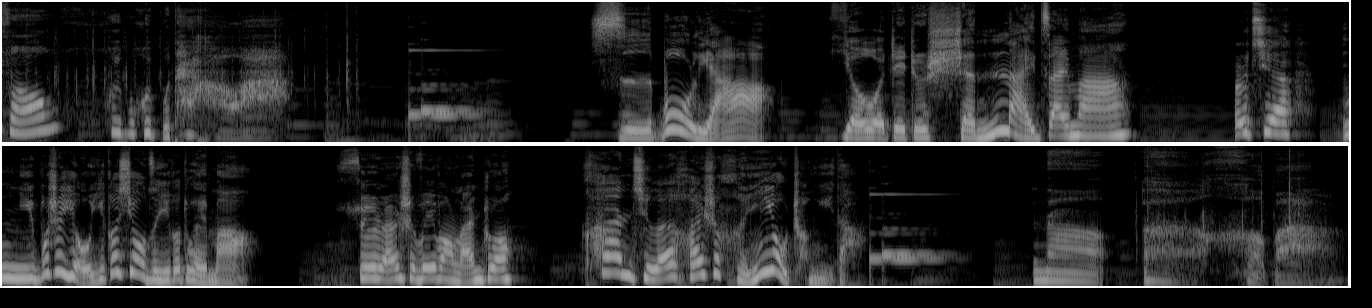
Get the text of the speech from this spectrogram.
防会不会不太好啊？死不了，有我这株神奶在吗？而且你不是有一个袖子一个腿吗？虽然是威望蓝装，看起来还是很有诚意的。那呃，好吧。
